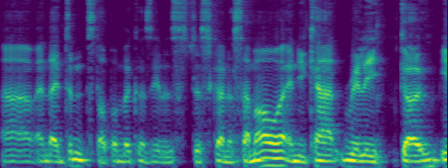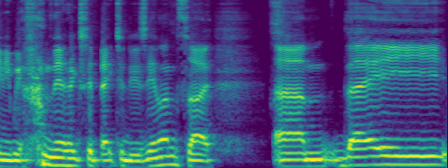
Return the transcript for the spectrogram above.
Uh, and they didn't stop him because he was just going to Samoa, and you can't really go anywhere from there except back to New Zealand. So um, they,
